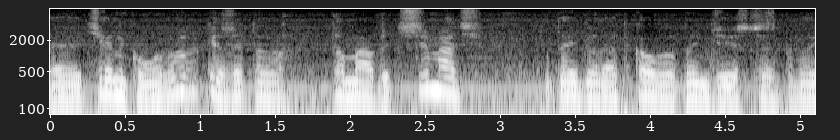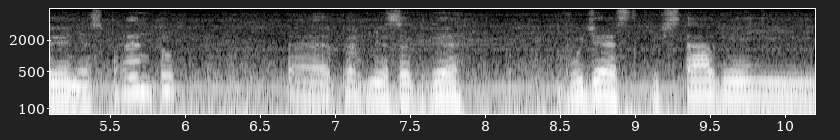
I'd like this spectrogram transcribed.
e, cienką rurkę, że to, to ma wytrzymać. Tutaj dodatkowo będzie jeszcze zbrojenie z prętów. E, pewnie ze dwie dwudziestki wstawię i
